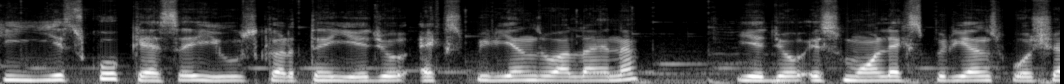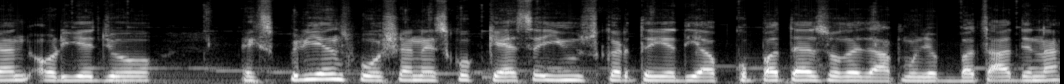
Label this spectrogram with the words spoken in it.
कि इसको कैसे यूज़ करते हैं। ये जो एक्सपीरियंस वाला है ना, ये जो स्मॉल एक्सपीरियंस पोर्शन और ये जो एक्सपीरियंस पोर्शन है, इसको कैसे यूज़ करते हैं, यदि आपको पता है सो गैस आप मुझे बता देना।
